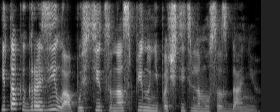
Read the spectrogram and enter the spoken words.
и так и грозила опуститься на спину непочтительному созданию.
